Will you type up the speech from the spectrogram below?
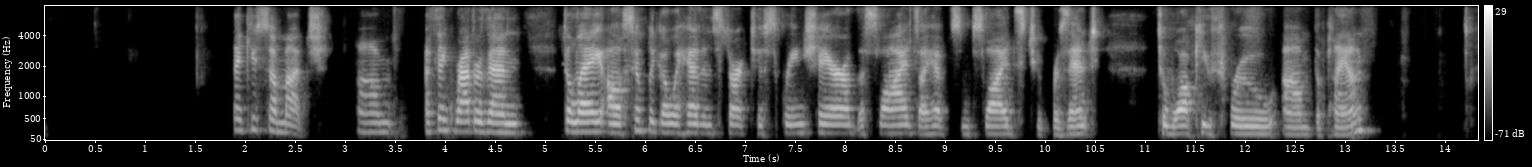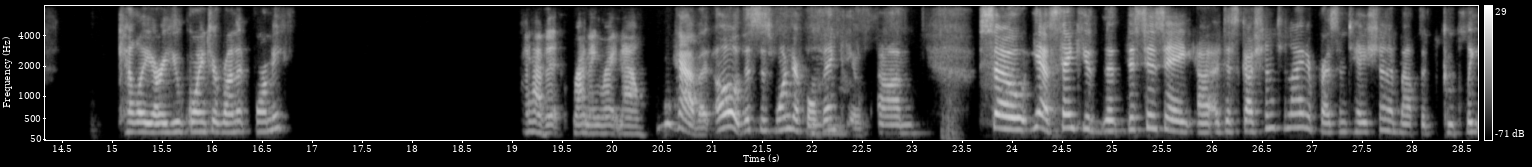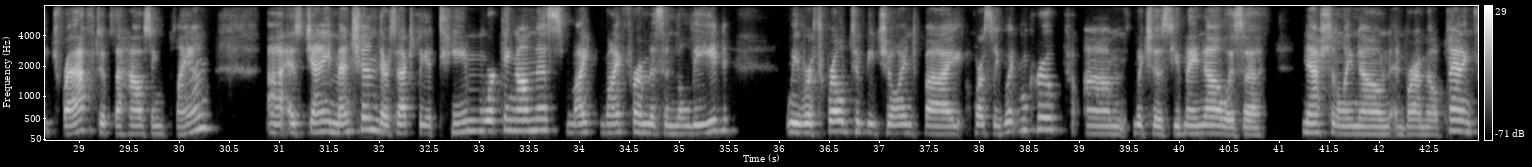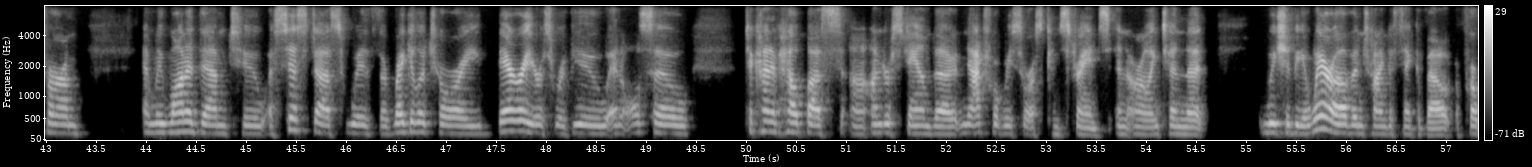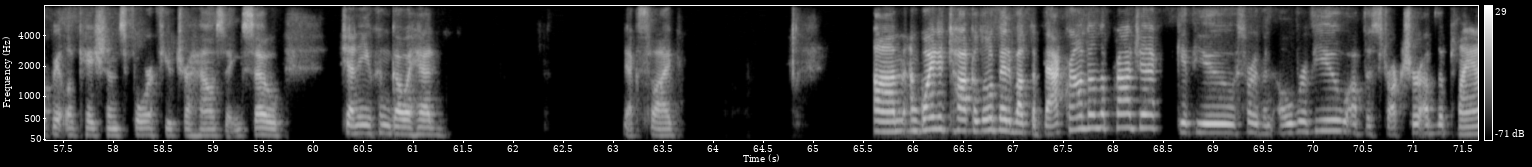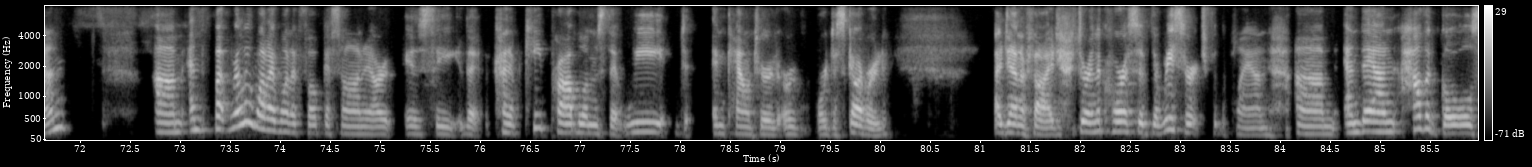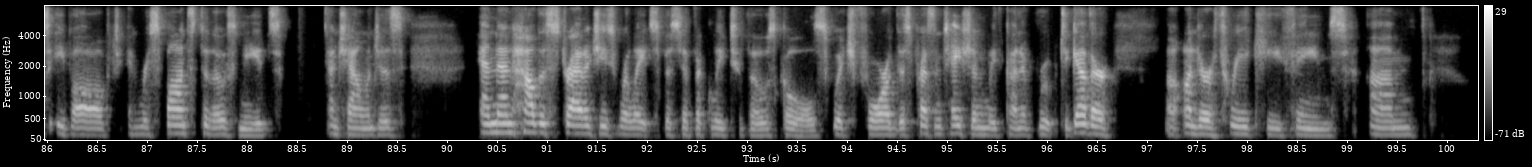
Thank you so much. Um, I think rather than delay, I'll simply go ahead and start to screen share the slides. I have some slides to present to walk you through um, the plan. Kelly, are you going to run it for me? I have it running right now. You have it. Oh, this is wonderful. Thank you. Um, so yes, thank you. This is a, a discussion tonight, a presentation about the complete draft of the housing plan. Uh, as Jenny mentioned, there's actually a team working on this. My, my firm is in the lead. We were thrilled to be joined by Horsley Witten Group, um, which as you may know is a nationally known environmental planning firm and we wanted them to assist us with the regulatory barriers review and also to kind of help us uh, understand the natural resource constraints in Arlington that we should be aware of and trying to think about appropriate locations for future housing. So Jenny, you can go ahead. Next slide. Um, I'm going to talk a little bit about the background on the project, give you sort of an overview of the structure of the plan. Um, and but really what I want to focus on are is the the kind of key problems that we encountered or, or discovered, identified during the course of the research for the plan, um, and then how the goals evolved in response to those needs and challenges, and then how the strategies relate specifically to those goals, which for this presentation we've kind of grouped together uh, under three key themes. Um,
